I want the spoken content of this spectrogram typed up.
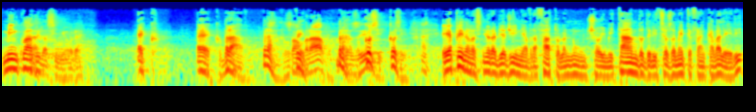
Mi inquadri la signora. Ecco, ecco, bravo, bravo. Sono bravo, Bravo, così. così, così. E appena la signora Biagini avrà fatto l'annuncio imitando deliziosamente Franca Valeri,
